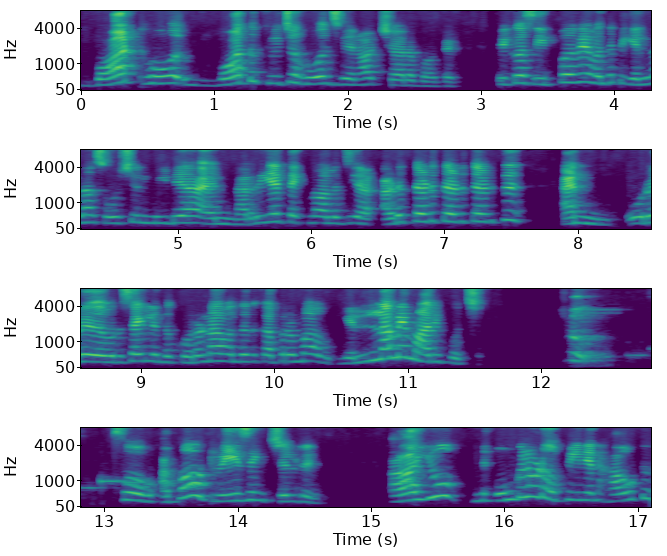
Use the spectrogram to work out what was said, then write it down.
வாட் ஹோ what the future holds we not sure about it because இப்பவே வந்துட்டு எல்லாம் சோசியல் மீடியா அண்ட் நிறைய டெக்னாலஜி அடுத்தடுத்து அடுத்தடுத்து அண்ட் ஒரு ஒரு சைட்ல இந்த கொரோனா வந்ததுக்கு அப்புறமா எல்லாமே மாறி போச்சு. So about raising children are you உங்களோட opinion how to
